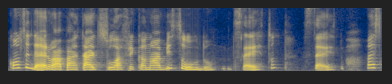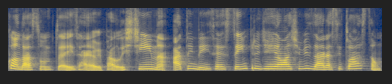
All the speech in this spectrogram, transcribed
considera o apartheid sul-africano absurdo, certo? Certo. Mas quando o assunto é Israel e Palestina, a tendência é sempre de relativizar a situação.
